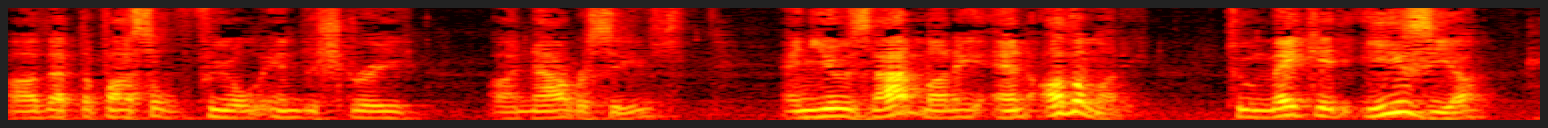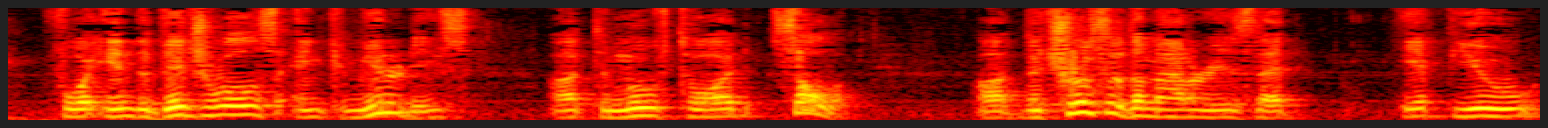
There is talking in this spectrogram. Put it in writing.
uh, that the fossil fuel industry uh, now receives and use that money and other money to make it easier for individuals and communities uh, to move toward solar. The truth of the matter is that if you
